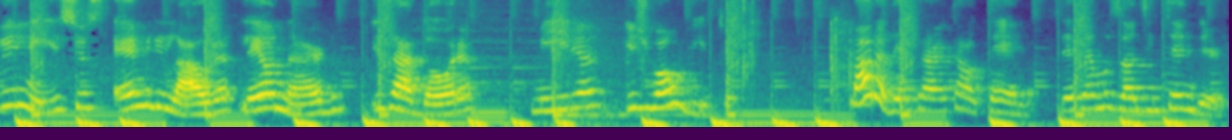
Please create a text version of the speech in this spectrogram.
Vinícius, Emily Laura, Leonardo, Isadora, Miriam e João Vitor. Para adentrar em tal tema, devemos antes entender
